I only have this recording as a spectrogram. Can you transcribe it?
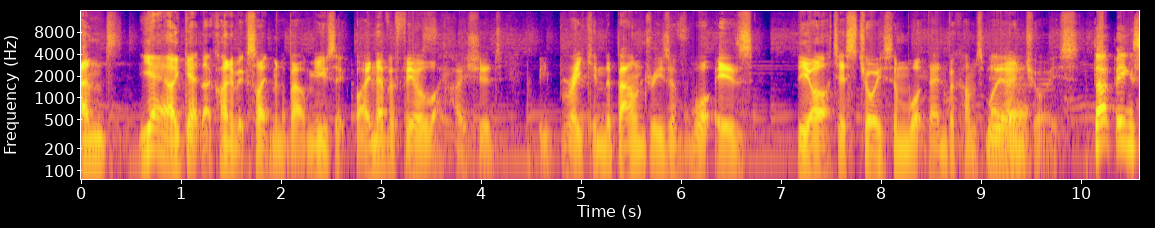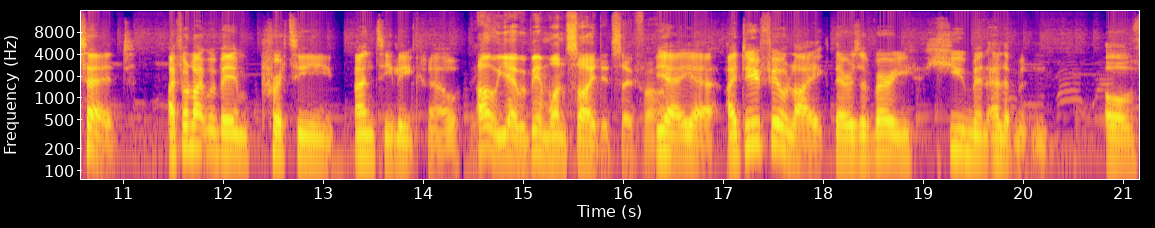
And yeah, I get that kind of excitement about music, but I never feel like I should be breaking the boundaries of what is the artist's choice and what then becomes my Yeah. own choice. That being said, I feel like we're being pretty anti leak now. Oh yeah, we're being one-sided so far. Yeah, yeah. I do feel like there is a very human element of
